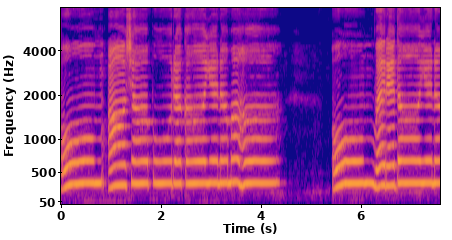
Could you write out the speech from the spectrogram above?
ॐ आशापूरकाय नमः। ॐ वरदाय नमः।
